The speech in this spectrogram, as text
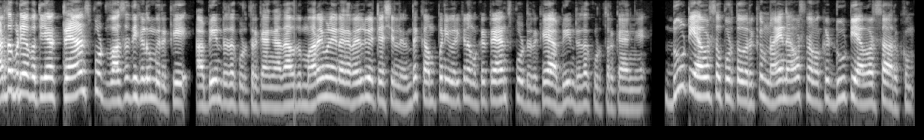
அடுத்தபடியாக பார்த்தீங்கன்னா டிரான்ஸ்போர்ட் வசதிகளும் இருக்குது அப்படின்றத கொடுத்துருக்காங்க. அதாவது மறைமலை நகர் ரயில்வே ஸ்டேஷன்லேருந்து கம்பெனி வரைக்கும் நமக்கு டிரான்ஸ்போர்ட் இருக்குது அப்படின்றத கொடுத்துருக்காங்க. டியூட்டி ஹவர்ஸை பொறுத்த வரைக்கும் நைன் ஹவர்ஸ் நமக்கு டியூட்டி ஹவர்ஸாக இருக்கும்.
